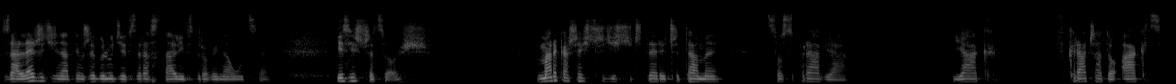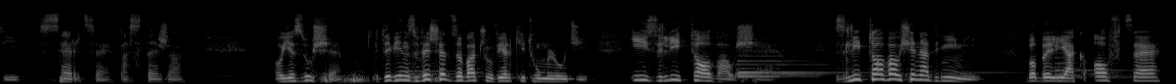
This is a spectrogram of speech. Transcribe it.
Zależy ci na tym, żeby ludzie wzrastali w zdrowej nauce. Jest jeszcze coś. W Marka 6:34 czytamy, co sprawia, jak wkracza do akcji serce pasterza. O Jezusie. Gdy więc wyszedł, zobaczył wielki tłum ludzi i zlitował się. Zlitował się nad nimi, bo byli jak owce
